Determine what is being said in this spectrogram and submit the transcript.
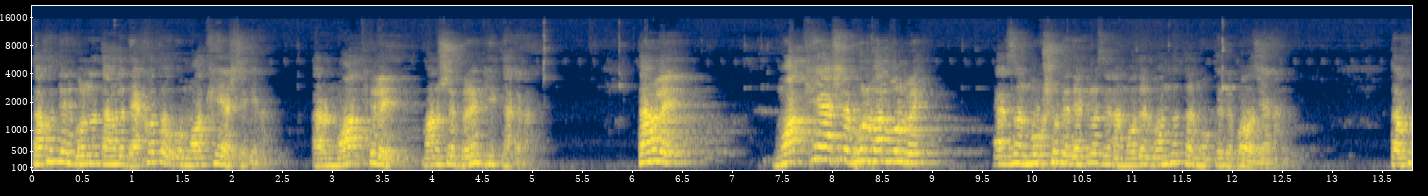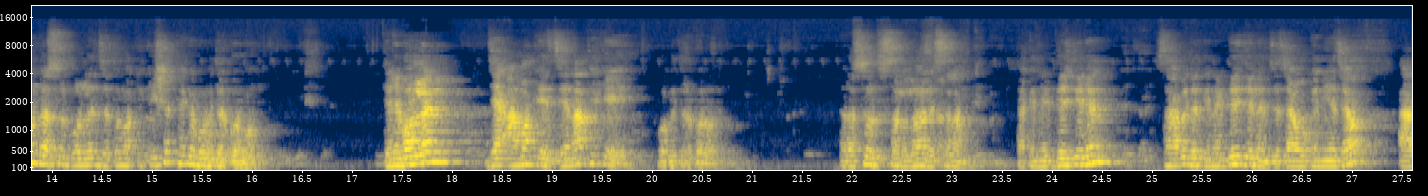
তখন তিনি বললেন, তাহলে দেখো তো ও মদ খেয়ে আসছে কিনা? কারণ মদ খেলে মানুষের ব্রেন ঠিক থাকে না। তাহলে মদ খেয়ে আসলে ভুলভাল বলবে। একজন মুখ শুকে দেখল যে না, মদের গন্ধ তার মুখ থেকে পাওয়া যায় না। তখন রাসুল বললেন যে, তোমাকে কিসের থেকে পবিত্র করব? তিনি বললেন যে আমাকে জেনা থেকে পবিত্র করো। রাসূল সাল্লাম তাকে নির্দেশ দিলেন, সাহাবীদেরকে নির্দেশ দিলেন যে যাও, ওকে নিয়ে যাও, আর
